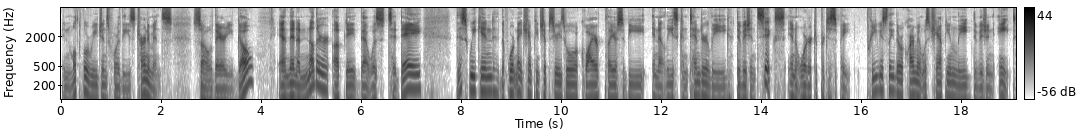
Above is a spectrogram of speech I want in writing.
in multiple regions for these tournaments. So, there you go. And then another update that was today. This weekend, the Fortnite Championship Series will require players to be in at least Contender League Division 6 in order to participate. Previously, the requirement was Champion League Division 8.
